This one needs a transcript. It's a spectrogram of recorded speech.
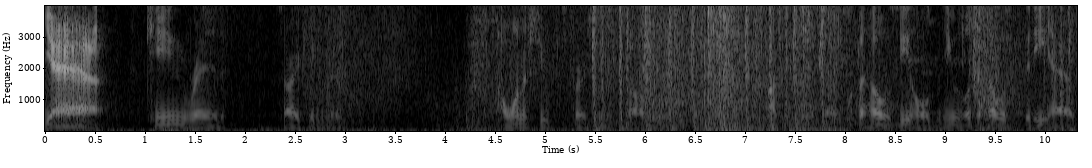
Yeah! King Red. Sorry, King Red. I want to shoot this person. What the hell was he holding? He, what the hell was, did he have?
